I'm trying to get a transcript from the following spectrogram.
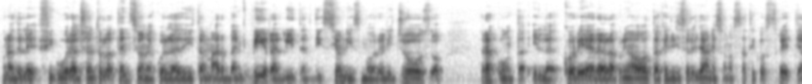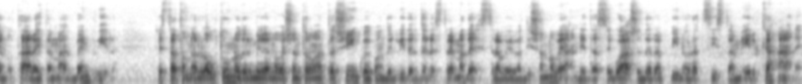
Una delle figure al centro dell'attenzione è quella di Tamar Ben-Gvir, leader di sionismo religioso. Racconta il Corriere, la prima volta che gli israeliani sono stati costretti a notare Tamar Ben-Gvir è stato nell'autunno del 1995, quando il leader dell'estrema destra aveva 19 anni e da seguace del rabbino razzista Meir Kahane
